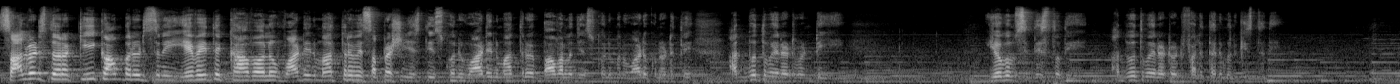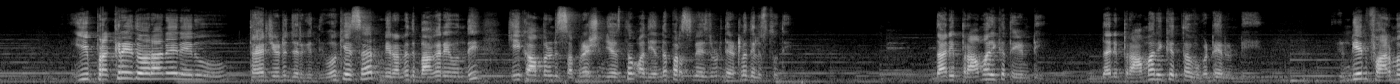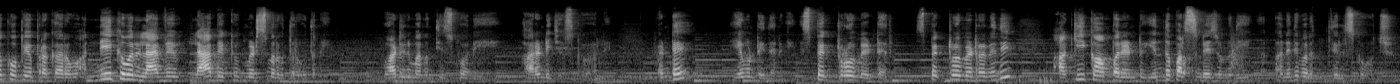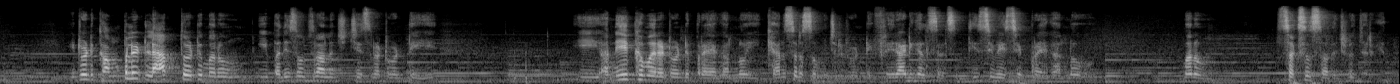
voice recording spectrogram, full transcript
సాల్వెంట్స్ ద్వారా కీ కాంపోనెంట్స్ని ఏవైతే కావాలో వాటిని మాత్రమే సప్రెషన్ చేసి తీసుకొని వాటిని మాత్రమే భావన చేసుకొని మనం వాడుకున్నట్టయితే అద్భుతమైనటువంటి యోగం సిద్ధిస్తుంది. అద్భుతమైనటువంటి ఫలితాన్ని మనకి ఇస్తుంది ఈ ప్రక్రియ ద్వారానే నేను తయారు చేయడం జరిగింది. ఓకే సార్ మీరు అన్నది బాగానే ఉంది. కీ కాంపోనెంట్ సపరేషన్ చేస్తాం. అది ఎంత పర్సనేజ్ ఉంటుంది ఎట్లా తెలుస్తుంది? దాని ప్రామాణికత ఏంటి? దాని ప్రామాణికత ఒకటేనండి. ఇండియన్ ఫార్మకోపియా ప్రకారం అనేకమైన ల్యాబ్ ల్యాబ్ ఎక్విప్మెంట్స్ మనకు దొరుకుతున్నాయి. వాటిని మనం తీసుకొని ఆర్ఎండి చేసుకోవాలి. అంటే ఏముంటాయి దానికి? స్పెక్ట్రోమీటర్. స్పెక్ట్రోమీటర్ అనేది ఆ కీ కాంపనెంట్ ఎంత పర్సంటేజ్ ఉన్నది అనేది మనం తెలుసుకోవచ్చు. ఇటువంటి కంప్లీట్ ల్యాబ్ తోటి మనం ఈ పది సంవత్సరాల నుంచి చేసినటువంటి ఈ అనేకమైనటువంటి ప్రయోగాల్లో ఈ క్యాన్సర్ సంబంధించినటువంటి ఫ్రీ రాడికల్ సెల్స్ని తీసివేసే ప్రయోగాల్లో మనం సక్సెస్ సాధించడం జరిగింది.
